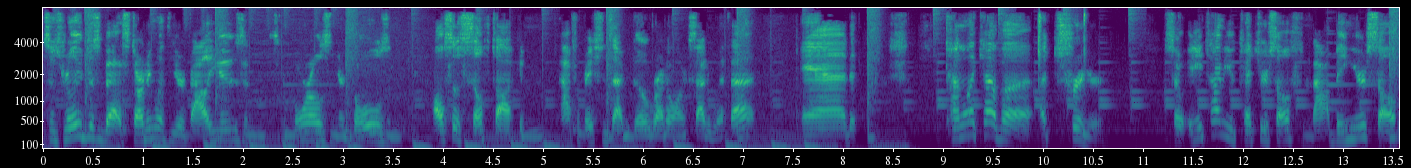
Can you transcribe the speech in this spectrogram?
so it's really just about starting with your values and your morals and your goals, and also self-talk and affirmations that go right alongside with that, and kind of like have a, a trigger. So anytime you catch yourself not being yourself,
